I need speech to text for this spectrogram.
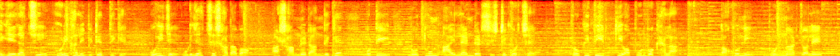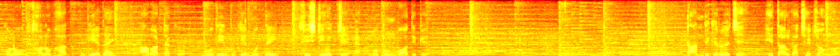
এগিয়ে যাচ্ছি হরিখালি বিটের দিকে। ওই যে উড়ে যাচ্ছে সাদা বক, আর সামনে ডান দিকে ওটি নতুন আইল্যান্ডের সৃষ্টি করছে। প্রকৃতির কি অপূর্ব খেলা। তখনই বন্যার জলে কোনো স্থলভাগ ডুবিয়ে দেয়। আবার দেখো, নদীর বুকের মধ্যেই সৃষ্টি হচ্ছে এক নতুন বদ্বীপের ডান দিকে রয়েছে হেতাল গাছের জঙ্গল।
